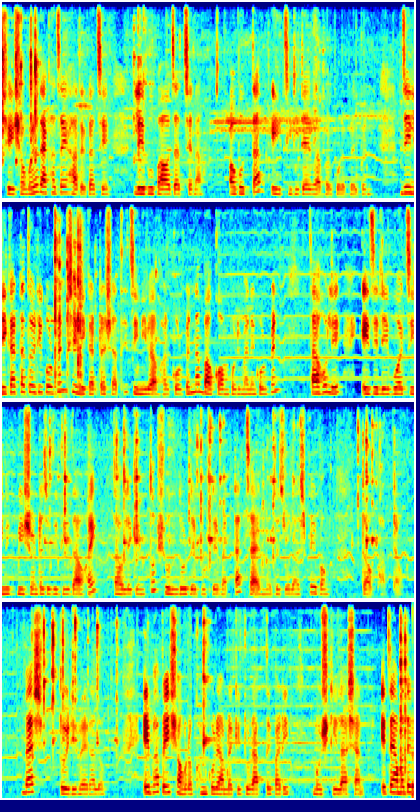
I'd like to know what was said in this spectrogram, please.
সেই সময়ও দেখা যায় হাতের কাছে লেবু পাওয়া যাচ্ছে না। অগত্যা এই চিনিটাই ব্যবহার করে ফেলবেন। যে লিকারটা তৈরি করবেন, সেই লিকারটার সাথে চিনি ব্যবহার করবেন না বা কম পরিমাণে করবেন। তাহলে এই যে লেবু আর চিনির মিশ্রণটা যদি দিয়ে দেওয়া হয়, তাহলে কিন্তু সুন্দর লেবু ফ্লেভারটা চায়ের মধ্যে চলে আসবে এবং টক ভাবটাও ব্যাস, তৈরি হয়ে গেল। এভাবেই সংরক্ষণ করে আমরা কিন্তু রাখতে পারি মুশকিল আসান। এতে আমাদের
